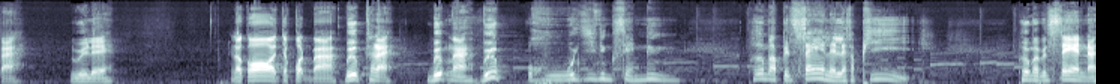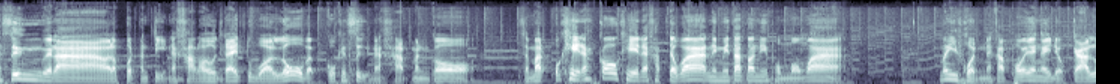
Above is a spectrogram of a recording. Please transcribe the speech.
ไปลุยเลย แล้วก็จะกดมาบึ๊บเท่าไหร่บึ๊บมาบึ๊บโอ้โหหนึ่งแสนหนึ่งเพิ่มมาเป็นแส้เลยเลยครับพี่ เพิ่มมาเป็นแสนนะ ซึ่งเวลาเราปลดอันตินะครับ เราจะได้ตัวโล่แบบโกเคสึนะครับ มันก็สามารถโอเคนะก็โอเคนะครับ แต่ว่าในเมตาตอนนี้ผมมองว่าไม่มีผลนะครับ เพราะยังไงเดี๋ยวกาโล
